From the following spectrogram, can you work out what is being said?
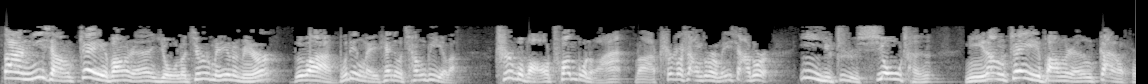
但是你想，这帮人有了今儿没了明儿，对吧？不定哪天就枪毙了，吃不饱穿不暖，是吧？吃了上顿没下顿，意志消沉。你让这帮人干活，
